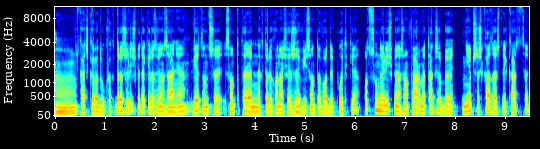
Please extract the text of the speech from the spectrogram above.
mm, kaczkę lodówkę, wdrożyliśmy takie rozwiązanie, wiedząc, że są to tereny, na których ona się żywi, są to wody płytkie, odsunęliśmy naszą farmę tak, żeby nie przeszkadzać tej kaczce,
